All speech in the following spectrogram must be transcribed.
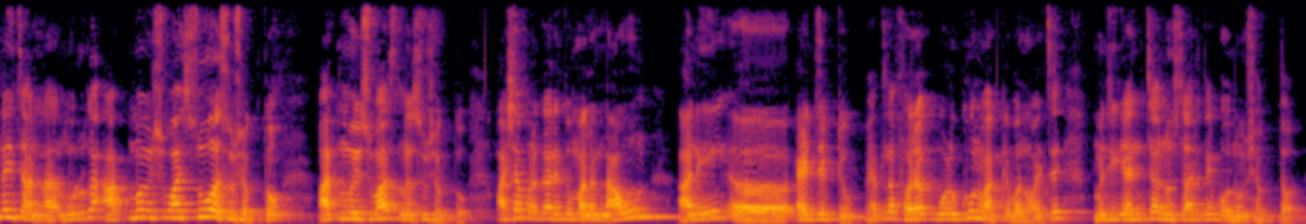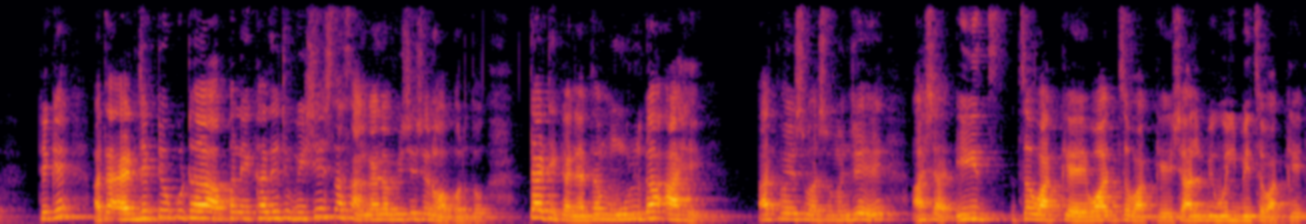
नाही चालणार. मुलगा आत्मविश्वासू असू शकतो. आत्मविश्वास नसू शकतो. अशा प्रकारे तुम्हाला नाऊन आणि ॲडजेक्टिव्ह ह्यातला फरक ओळखून वाक्य बनवायचे म्हणजे यांच्यानुसार ते बनवू शकतं. ठीक आहे? आता ॲडजेक्टिव्ह कुठं आपण एखाद्याची विशेषता सांगायला विशेषण वापरतो त्या ठिकाणी आता मुलगा आहे. आत्मविश्वासू म्हणजे अशा इजचं वाक्य आहे वाजचं वाक्य आहे शाल बी विल बीचं वाक्य आहे.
